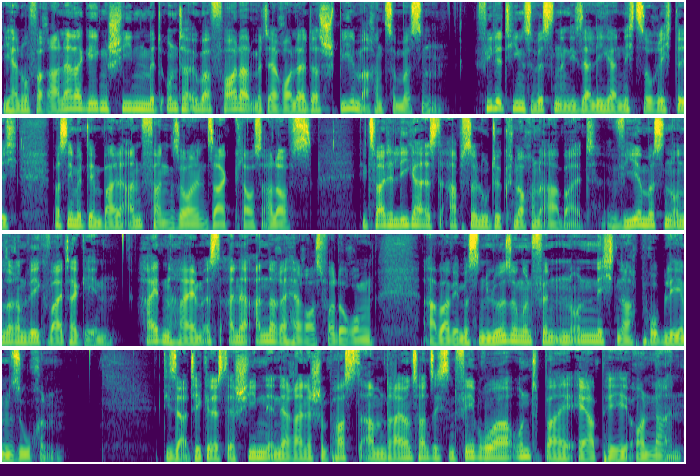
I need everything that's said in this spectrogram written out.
Die Hannoveraner dagegen schienen mitunter überfordert mit der Rolle, das Spiel machen zu müssen. Viele Teams wissen in dieser Liga nicht so richtig, was sie mit dem Ball anfangen sollen, sagt Klaus Allofs. Die zweite Liga ist absolute Knochenarbeit. Wir müssen unseren Weg weitergehen. Heidenheim ist eine andere Herausforderung, aber wir müssen Lösungen finden und nicht nach Problemen suchen. Dieser Artikel ist erschienen in der Rheinischen Post am 23. Februar und bei RP Online.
